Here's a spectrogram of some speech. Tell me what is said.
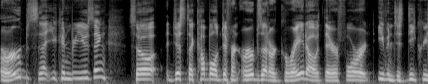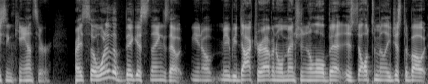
herbs that you can be using. So, just a couple of different herbs that are great out there for even just decreasing cancer, right? So, one of the biggest things that, you know, maybe Dr. Evan will mention in a little bit is ultimately just about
